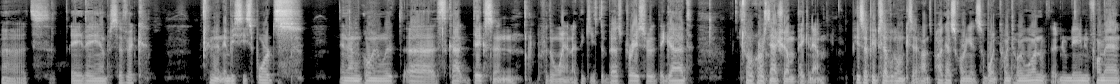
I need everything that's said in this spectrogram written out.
Uh, it's 8 a.m. Pacific. To NBC Sports. And I'm going with uh, Scott Dixon for the win. I think he's the best racer that they got. So, of course, naturally, I'm picking him. Peace out, peeps. Have a good one. Peace out, podcast recording at some point in 2021 with a new name, new format,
